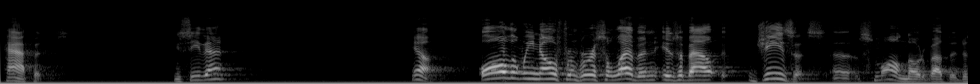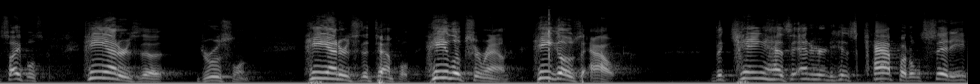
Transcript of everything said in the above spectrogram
happens. You see that? Yeah. All that we know from verse 11 is about Jesus. A small note about the disciples. He enters the Jerusalem. He enters the temple. He looks around. He goes out. The king has entered his capital city.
